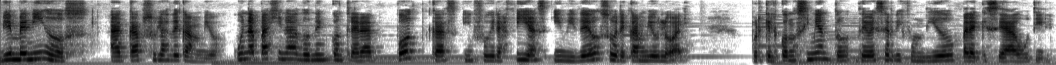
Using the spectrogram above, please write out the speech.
Bienvenidos a Cápsulas de Cambio, una página donde encontrará podcasts, infografías y videos sobre cambio global, porque el conocimiento debe ser difundido para que sea útil.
